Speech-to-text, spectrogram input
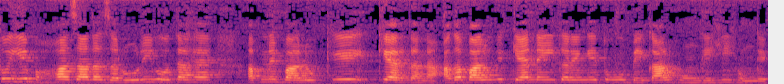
तो ये बहुत ज़्यादा ज़रूरी होता है अपने बालों के केयर करना। अगर बालों की केयर नहीं करेंगे तो वो बेकार होंगे ही होंगे।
